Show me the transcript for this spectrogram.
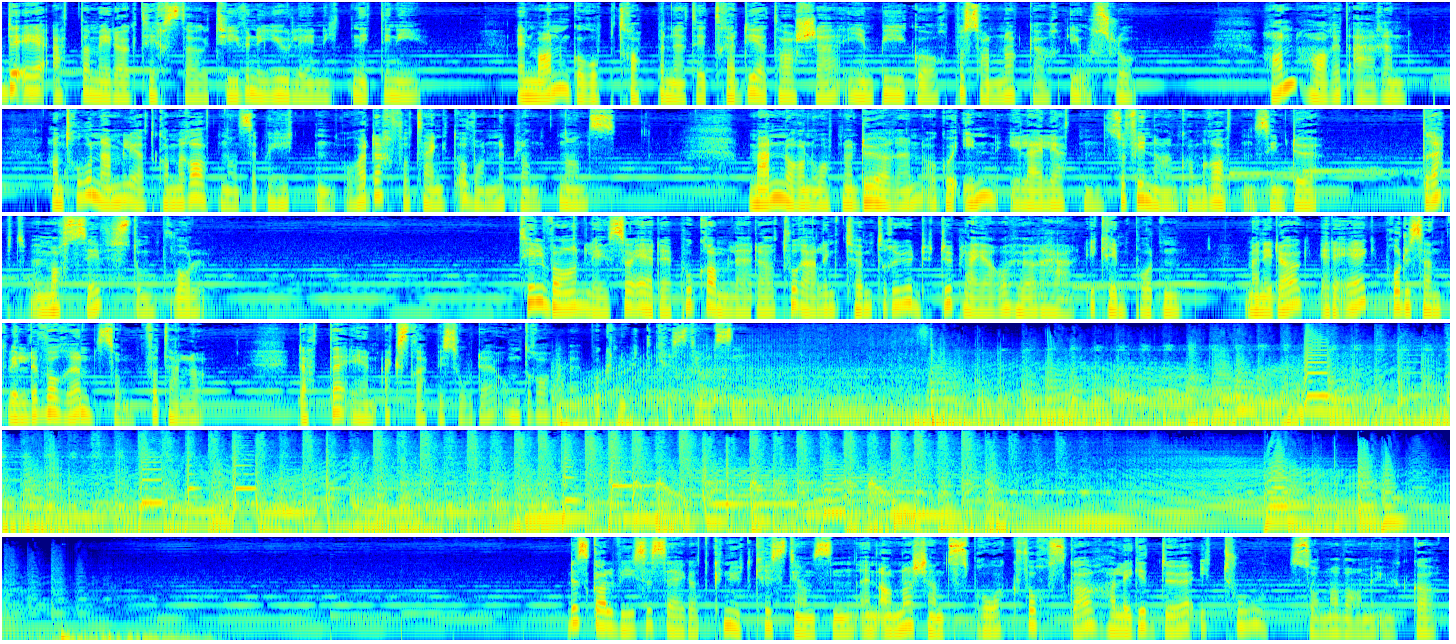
Det er ettermiddag tirsdag 20. juli 1999. En mann går opp trappene til tredje etasje i en bygård på Sandaker i Oslo. Han har et ærend. Han tror nemlig at kameraten hans er på hytten, og har derfor tenkt å vanne plantene hans. Men når han åpner døren og går inn i leiligheten, så finner han kameraten sin død. Drept med massiv stump vold. Til vanlig så er det programleder Tor Erling Tømterud du pleier å høre her i Krimpodden. Men i dag er det jeg, produsent Vilde Worren, som forteller. Dette er en ekstraepisode om drapet på Knut Kristiansen. Det skal vise seg at Knut Kristiansen, en anerkjent språkforsker, har ligget død i to sommervarme uker.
